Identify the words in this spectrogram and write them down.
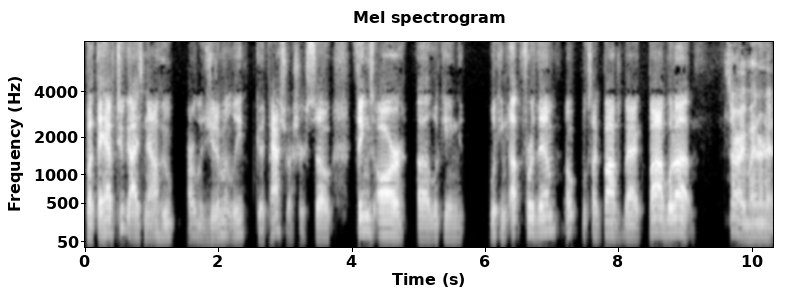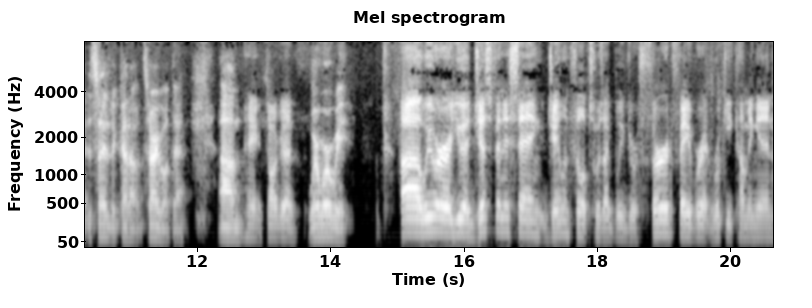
but they have two guys now who are legitimately good pass rushers. So things are uh, looking looking up for them. Oh, looks like Bob's back. Bob, what up? Sorry, my internet decided to cut out. Sorry about that. Um, hey, it's all good. Where were we? Uh, we were. You had just finished saying Jaelan Phillips was, I believe, your third favorite rookie coming in,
